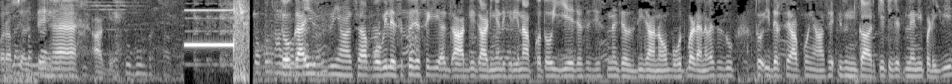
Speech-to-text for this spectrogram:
और अब चलते हैं आगे। तू गाइज़ यहाँ से आप वो भी ले सकते हो जैसे कि आगे गाड़ियाँ दिख रही है ना आपको तो ये जैसे जिसने जल्दी जाना हो बहुत बड़ा है ना वैसे जू तो इधर से आपको यहाँ से इन कार की टिकट लेनी पड़ेगी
